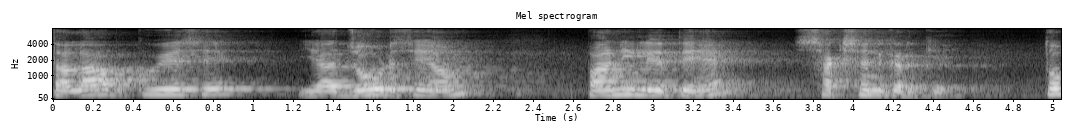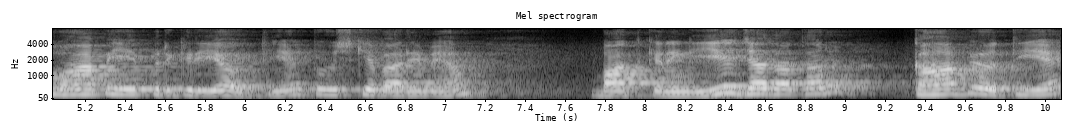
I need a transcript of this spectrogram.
तालाब कुएँ से या जोड़ से हम पानी लेते हैं सक्शन करके। तो वहाँ पे ये प्रक्रिया होती है तो इसके बारे में हम बात करेंगे। ये ज़्यादातर कहाँ पे होती है?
